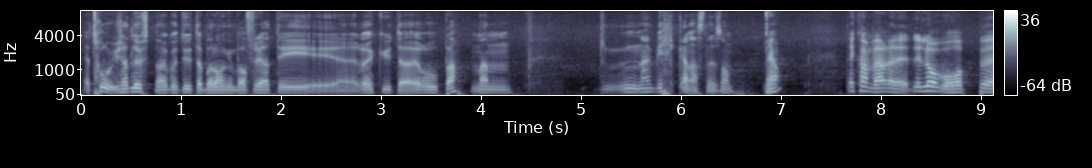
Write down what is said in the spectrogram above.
Jeg tror jo ikke at luften har gått ut av ballongen bare fordi at de røk ut av Europa, men det virker nesten litt sånn. Ja, det kan være det. Det er lov å håpe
